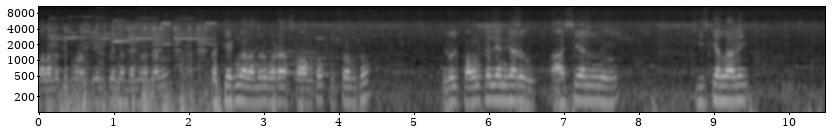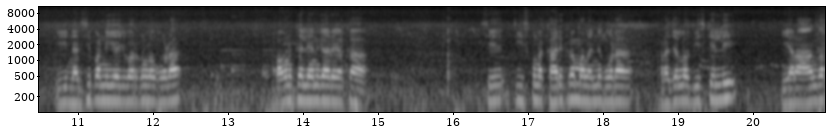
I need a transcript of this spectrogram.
వాళ్ళందరికీ కూడా పేరు పేరున ధన్యవాదాలు. ప్రత్యేకంగా వాళ్ళందరూ కూడా స్వాగతం సుస్వాగతం. ఈరోజు పవన్ కళ్యాణ్ గారు ఆశయాలని తీసుకెళ్ళాలి. ఈ నర్సీపట్నం నియోజకవర్గంలో కూడా పవన్ కళ్యాణ్ గారి యొక్క తీసుకున్న కార్యక్రమాలన్నీ కూడా ప్రజల్లో తీసుకెళ్ళి ఇలా ఆంధ్ర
